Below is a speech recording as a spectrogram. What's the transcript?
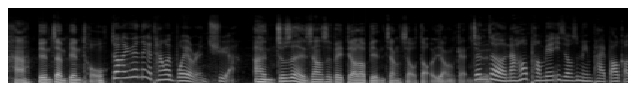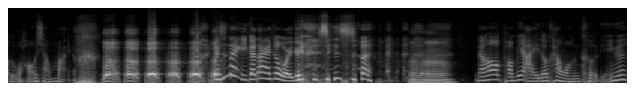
哈，边站边投对啊，因为那个摊位不会有人去啊，啊，就是很像是被调到边疆小岛一样的感觉，真的。然后旁边一直都是名牌包，搞得我好想买哦。可是那一个大概就我一个人先睡。嗯哼，然后旁边阿姨都看我很可怜，因为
